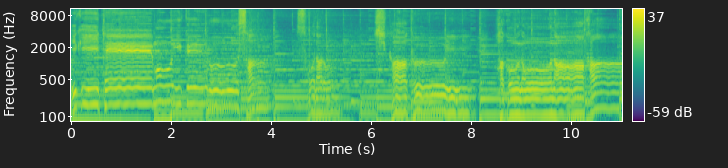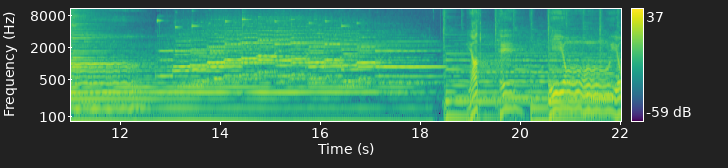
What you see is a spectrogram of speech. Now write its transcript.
生きてもいけるさそうだろう四角い箱の中てみようよ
